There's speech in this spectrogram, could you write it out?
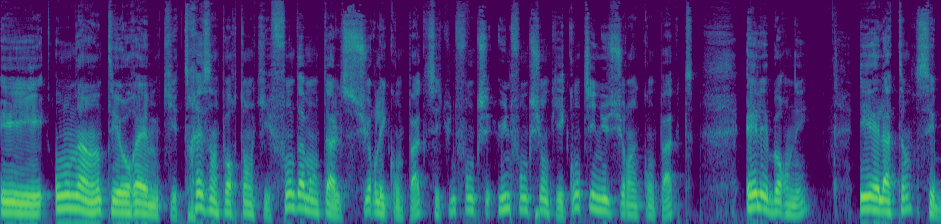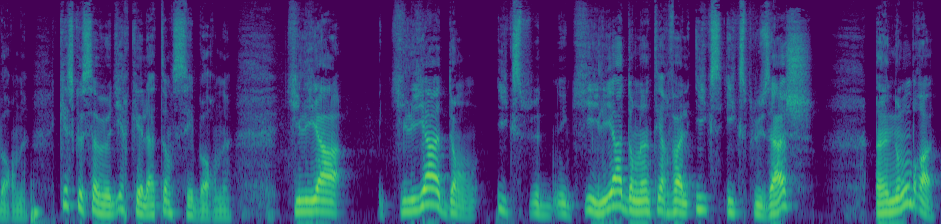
Et on a un théorème qui est très important, qui est fondamental sur les compacts. C'est une, fonction qui est continue sur un compact. Elle est bornée et elle atteint ses bornes. Qu'est-ce que ça veut dire qu'elle atteint ses bornes? Qu'il y a dans l'intervalle x, x plus h, un nombre,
